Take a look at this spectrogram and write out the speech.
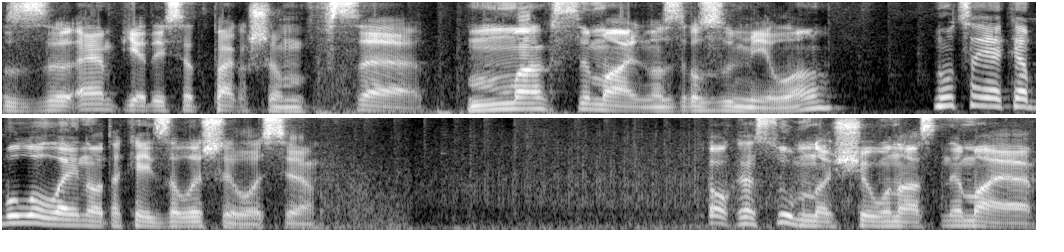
З М51 все максимально зрозуміло. Ну, це яке було лайно, таке й залишилося. Трохи сумно, що у нас немає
